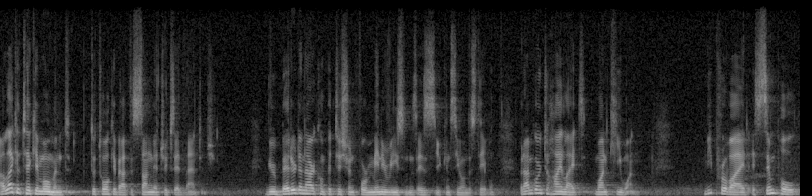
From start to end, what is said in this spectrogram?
I'd like to take a moment to talk about the Sunmetrics advantage. We're better than our competition for many reasons, as you can see on this table. But I'm going to highlight one key one. We provide a simple,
